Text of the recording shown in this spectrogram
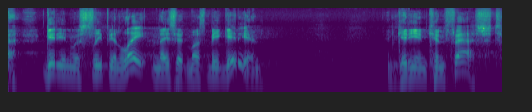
Gideon was sleeping late, and they said, Must be Gideon. And Gideon confessed.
